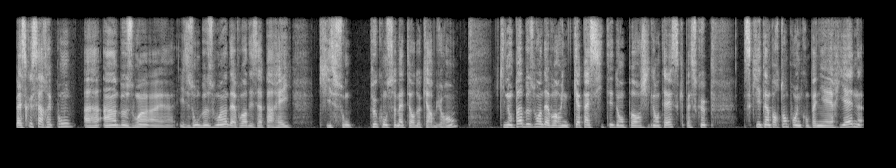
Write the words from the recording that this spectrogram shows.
Parce que ça répond à, un besoin. Ils ont besoin d'avoir des appareils qui sont peu consommateurs de carburant, qui n'ont pas besoin d'avoir une capacité d'emport gigantesque, parce que Ce qui est important pour une compagnie aérienne,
